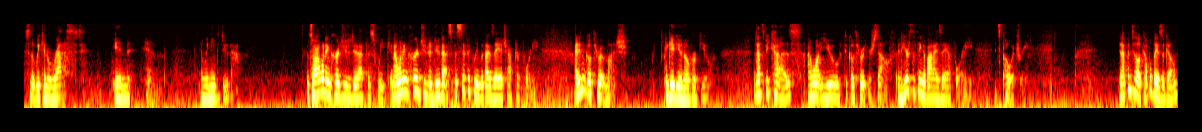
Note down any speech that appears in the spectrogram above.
so that we can rest in Him. And we need to do that. And so I want to encourage you to do that this week. And I want to encourage you to do that specifically with Isaiah chapter 40. I didn't go through it much, I gave you an overview. But that's because I want you to go through it yourself. And here's the thing about Isaiah 40 it's poetry. And up until a couple days ago,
